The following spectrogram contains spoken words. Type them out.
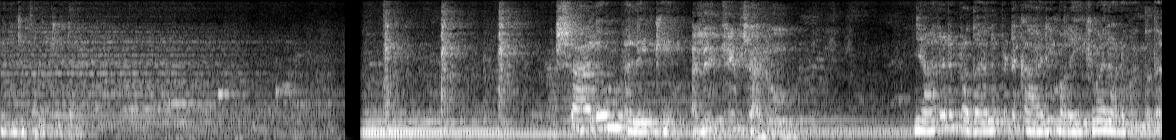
എനിക്ക് ഷാലോം ശാലോ ഞാനൊരു പ്രധാനപ്പെട്ട കാര്യം അറിയിക്കുവാനാണ് വന്നത്.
